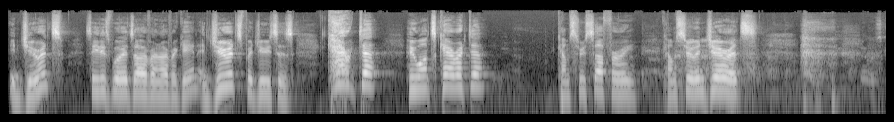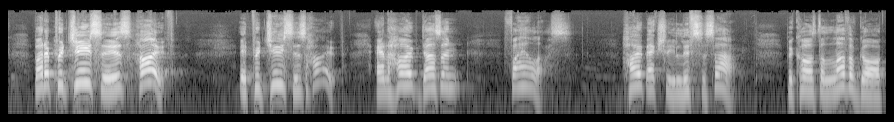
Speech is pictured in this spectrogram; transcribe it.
endurance. See these words over and over again. Endurance produces character. Who wants character? comes through suffering, comes through endurance. But it produces hope. It produces hope. And hope doesn't fail us. Hope actually lifts us up because the love of God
